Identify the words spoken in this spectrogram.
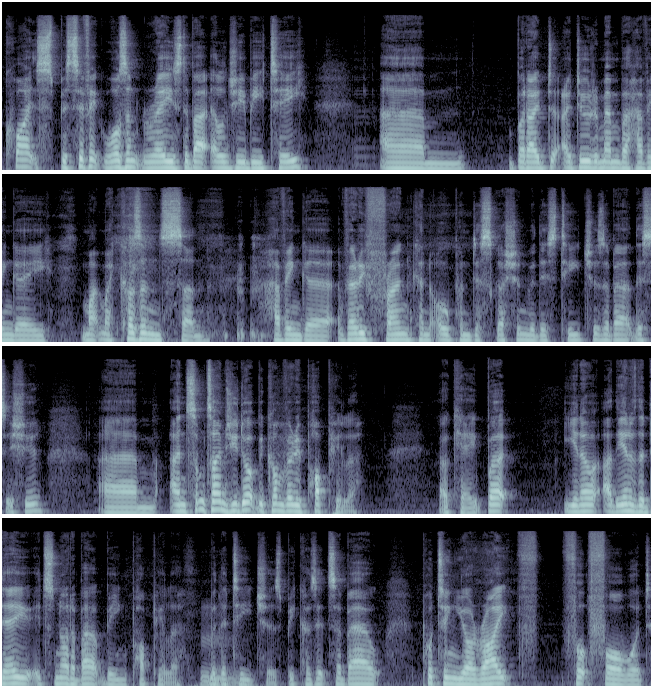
quite specific wasn't raised about LGBT. Um, but I do, I do remember having a my, my cousin's son having a, very frank and open discussion with his teachers about this issue. Um, and sometimes you don't become very popular. Okay, but you know, at the end of the day, it's not about being popular mm. with the hmm. teachers because it's about putting your right f- foot forward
